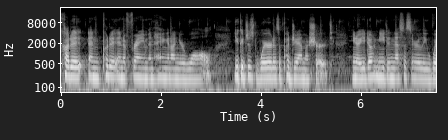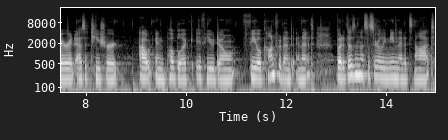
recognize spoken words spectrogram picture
cut it and put it in a frame and hang it on your wall. You could just wear it as a pajama shirt. You know, you don't need to necessarily wear it as a t-shirt out in public if you don't feel confident in it, but it doesn't necessarily mean that it's not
